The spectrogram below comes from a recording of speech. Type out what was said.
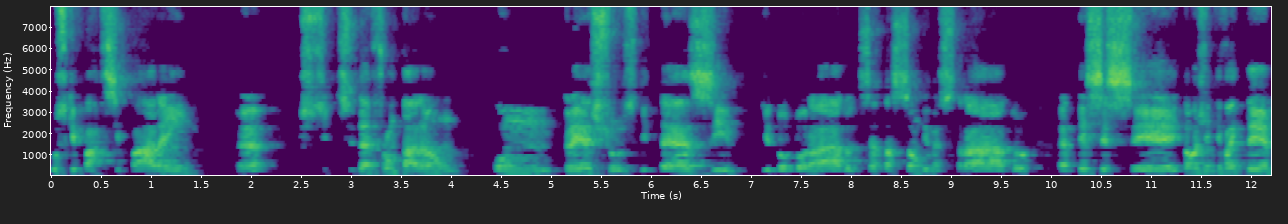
os que participarem, né, se, se defrontarão com trechos de tese de doutorado, dissertação de mestrado, é, TCC. Então, a gente vai ter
